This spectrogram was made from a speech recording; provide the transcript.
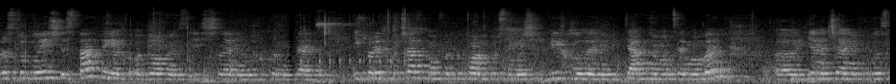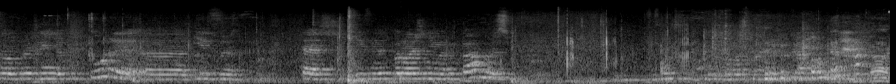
просто ближче стати як одного із членів комітету. І перед початком фотоконкурсу ми ще дві хвилини відтягнемо цей момент. Е, Є начальник обласного управління культури е, із теж із непорожніми руками. Так.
